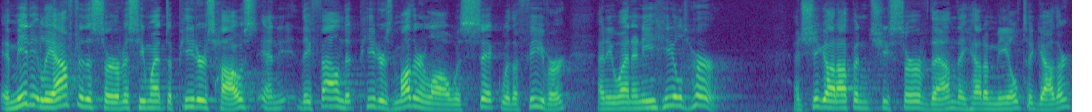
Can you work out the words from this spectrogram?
Immediately after the service, he went to Peter's house, and they found that Peter's mother in law was sick with a fever, and he went and he healed her. And she got up and she served them. They had a meal together.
